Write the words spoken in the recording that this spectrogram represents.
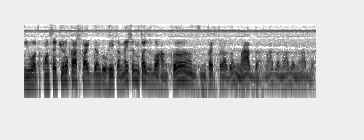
E outra, quando você tira o cascalho de dentro do rio também, você não está desbarrancando, não está estragando nada, nada, nada, nada.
